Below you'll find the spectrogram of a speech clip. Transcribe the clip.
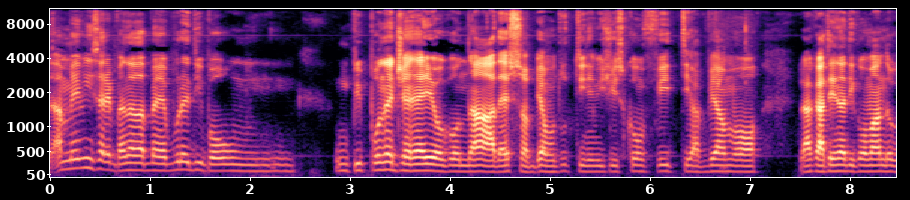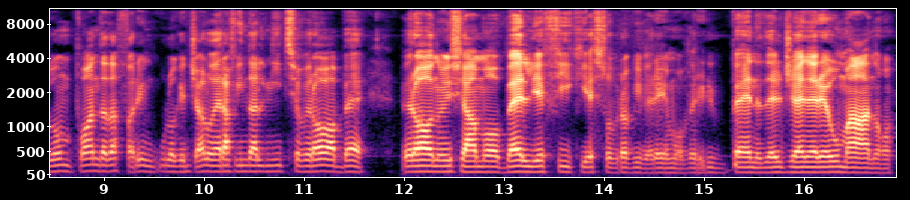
a me mi sarebbe andata bene pure tipo un, un pippone generico con ah, adesso abbiamo tutti i nemici sconfitti, abbiamo la catena di comando che è un po' andata a fare in culo, che già lo era fin dall'inizio, però vabbè, però noi siamo belli e fichi e sopravviveremo per il bene del genere umano.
